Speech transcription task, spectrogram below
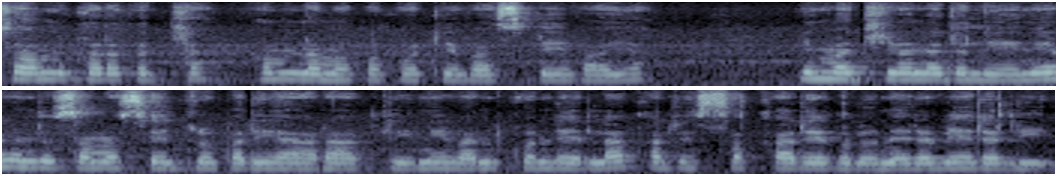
ಸ್ವಾಮಿ ಕರಕಜ್ಜ ಹಂ ನಮ ಭಗವತಿ ವಾಸುದೇವಾಯ. ನಿಮ್ಮ ಜೀವನದಲ್ಲಿ ಏನೇ ಒಂದು ಸಮಸ್ಯೆ ಇದ್ದರೂ ಪರಿಹಾರ ಆಗಲಿ. ನೀವು ಅಂದ್ಕೊಂಡ ಎಲ್ಲ ಕೆಲಸ ಕಾರ್ಯಗಳು ನೆರವೇರಲಿ.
